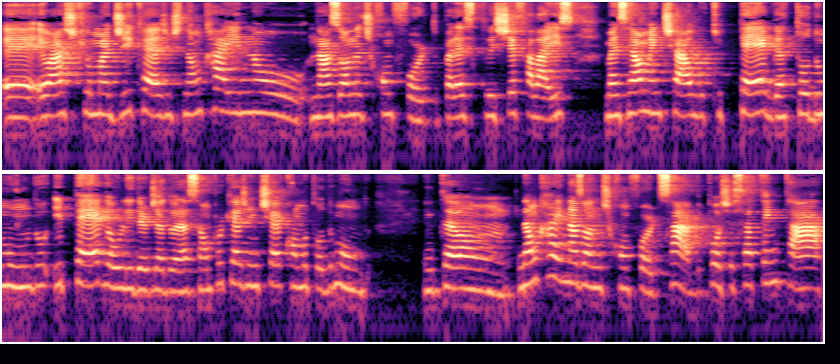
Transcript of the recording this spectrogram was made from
é, eu acho que uma dica é a gente não cair no, na zona de conforto. Parece clichê falar isso, mas realmente é algo que pega todo mundo e pega o líder de adoração, porque a gente é como todo mundo. Então, não cair na zona de conforto, sabe? Poxa, se atentar.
